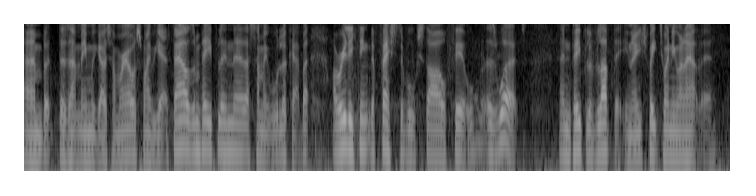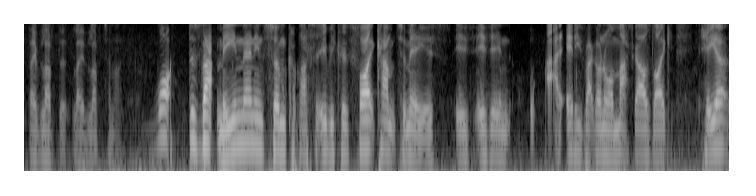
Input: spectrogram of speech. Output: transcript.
Um, but does that mean we go somewhere else? Maybe get a thousand people in there. That's something we'll look at. But I really think the festival style feel has worked, and people have loved it. You know, you speak to anyone out there, they've loved it. They've loved tonight. What does that mean then, in some capacity? Because fight camp to me is is is in uh, Eddie's back on a mask. I was like, here.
